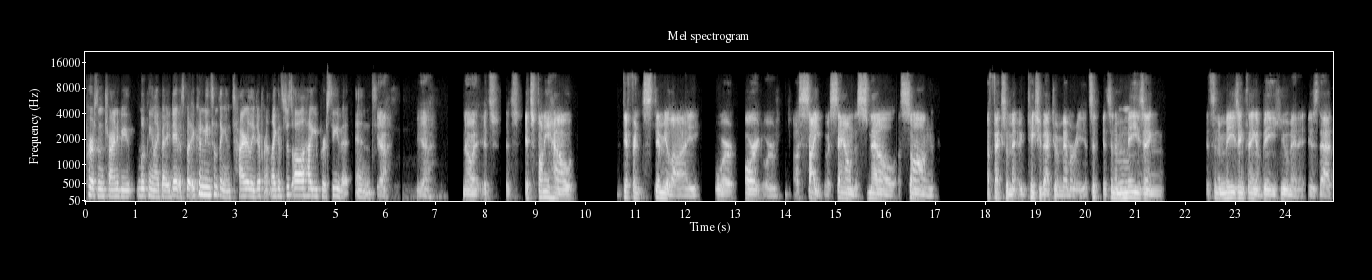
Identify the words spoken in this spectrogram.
person trying to be looking like Bette Davis, but it could mean something entirely different. Like, it's just all how you perceive it. And Yeah, yeah. No, it's it's it's funny how different stimuli or art or a sight or sound, a smell, a song affects a takes you back to a memory. It's a, it's an Mm. amazing it's an amazing thing of being human is that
